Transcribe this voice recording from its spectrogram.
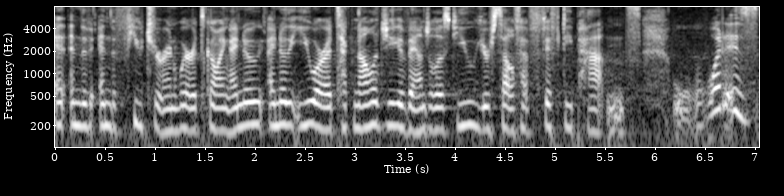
and, and, the, and the future and where it's going, I know, I know that you are a technology evangelist, you yourself have 50 patents. What is,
